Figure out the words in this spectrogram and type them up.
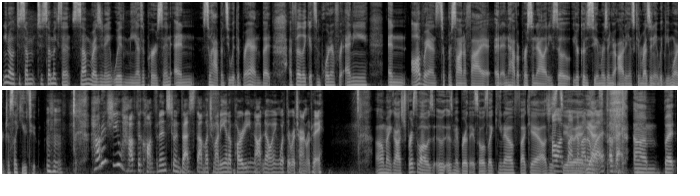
you know, to some to some extent some resonate with me as a person and so happen to with the brand. But I feel like it's important for any and all brands to personify and, and have a personality so your consumers and your audience can resonate with you more, just like YouTube. Mm-hmm. How did you have the confidence to invest that much money in a party not knowing what the return would be? Oh my gosh! First of all, it was, it was my birthday, so I was like, you know, fuck it, I'll just I'll have do fun it. no matter Yes. what. Okay. Um, but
